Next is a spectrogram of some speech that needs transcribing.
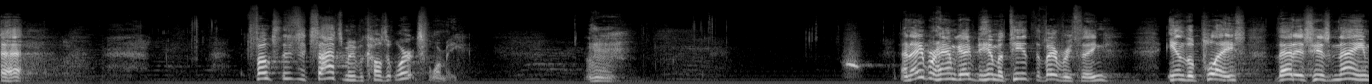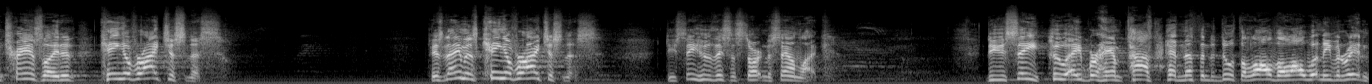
Folks, this excites me because it works for me. And Abraham gave to him a tenth of everything in the place that is his name translated King of Righteousness. His name is King of Righteousness. Do you see who this is starting to sound like? Do you see who Abraham tithed had nothing to do with the law? The law wasn't even written.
